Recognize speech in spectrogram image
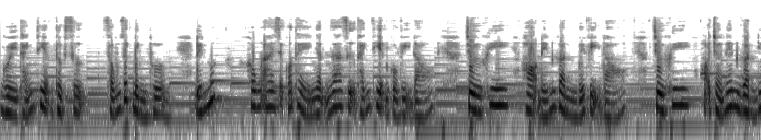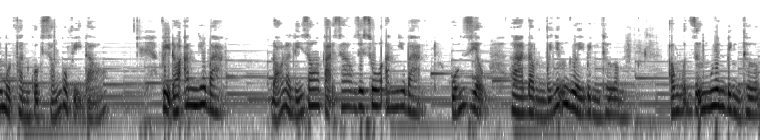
Người thánh thiện thực sự sống rất bình thường, Đến mức không ai sẽ có thể nhận ra sự thánh thiện của vị đó, Trừ khi họ đến gần với vị đó, Trừ khi họ trở nên gần như một phần cuộc sống của vị đó. Vị đó ăn như bạn. Đó là lý do tại sao Giêsu ăn như bạn. Uống rượu, hòa đồng với những người bình thường. Ông vẫn giữ nguyên bình thường.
